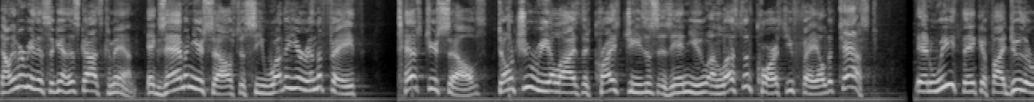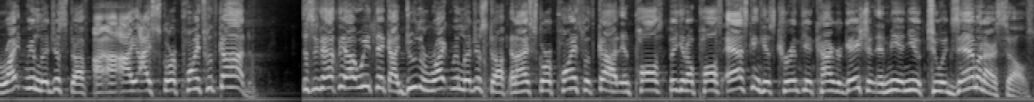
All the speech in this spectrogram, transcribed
Now, let me read this again. This is God's command. Examine yourselves to see whether you're in the faith. Test yourselves. Don't you realize that Christ Jesus is in you? Unless, of course, you fail the test. And we think if I do the right religious stuff, I, I, I score points with God. This is exactly how we think. I do the right religious stuff and I score points with God. And Paul's, but you know, Paul's asking his Corinthian congregation and me and you to examine ourselves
